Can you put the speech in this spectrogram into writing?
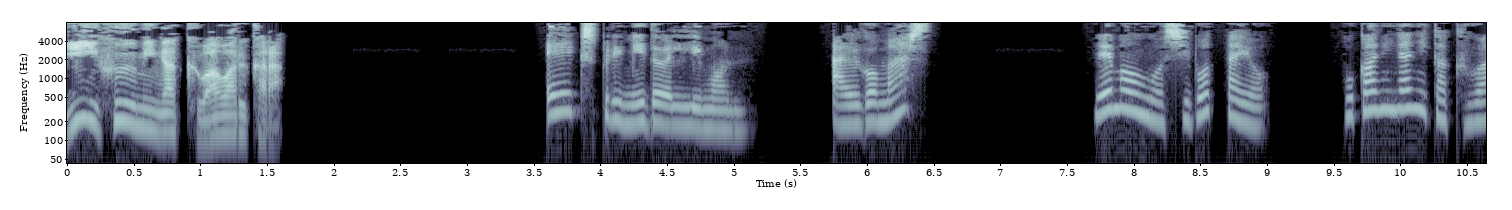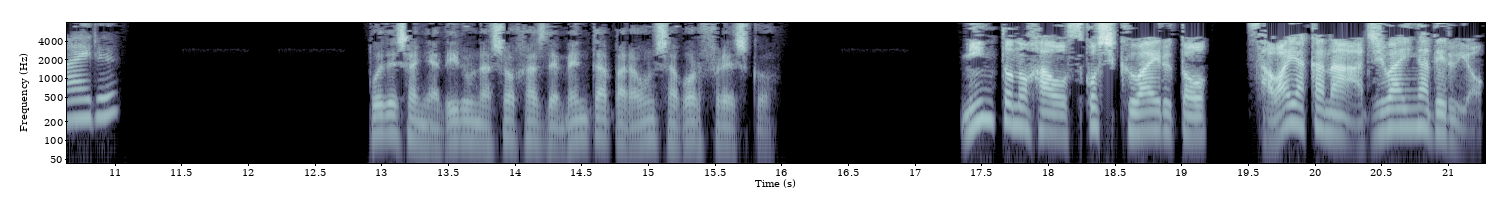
いい風味が加わるから。He exprimido el limón. ¿Algo más? レモンを絞ったよ。他に何か加える Puedes añadir unas hojas de menta para un sabor fresco. ミントの葉を少し加えると、爽やかな味わいが出るよ。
